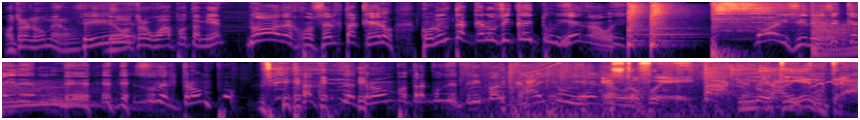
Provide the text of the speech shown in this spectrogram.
¿Otro número? Sí. ¿De otro guapo también? No, de José el taquero. Con un taquero sí cae tu vieja, güey. No, y si dice que hay de, de, de eso del trompo, tacos de trompo, tacos de tripas, cae tu vieja. Esto güey. fue Noti Entra,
